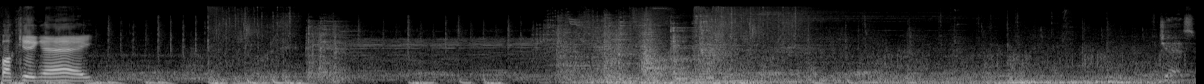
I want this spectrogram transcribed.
Fucking A. Jazz,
